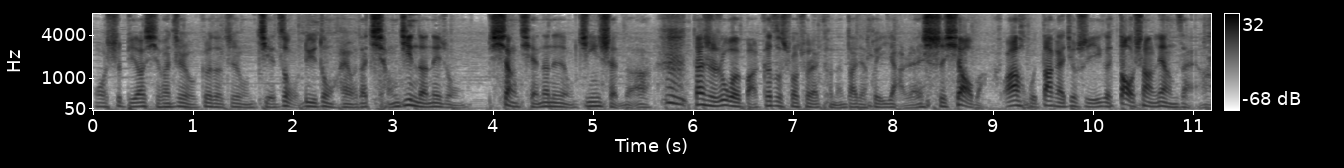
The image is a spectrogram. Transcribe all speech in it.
我是比较喜欢这首歌的这种节奏律动，还有它强劲的那种向前的那种精神的啊。嗯，但是如果把歌词说出来，可能大家会哑然失笑吧。阿虎大概就是一个道上靓仔啊，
